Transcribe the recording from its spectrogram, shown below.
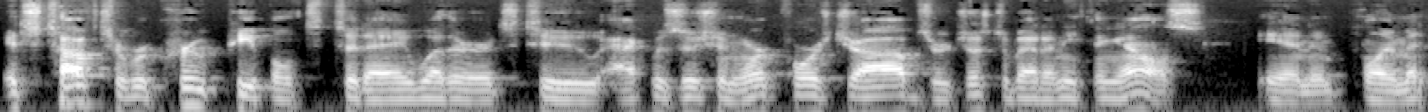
it's tough to recruit people today, whether it's to acquisition workforce jobs or just about anything else in employment.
